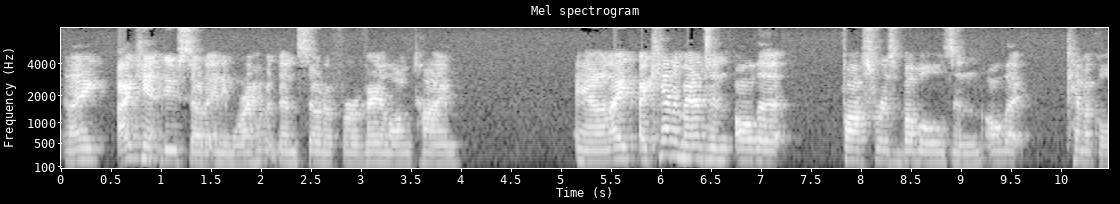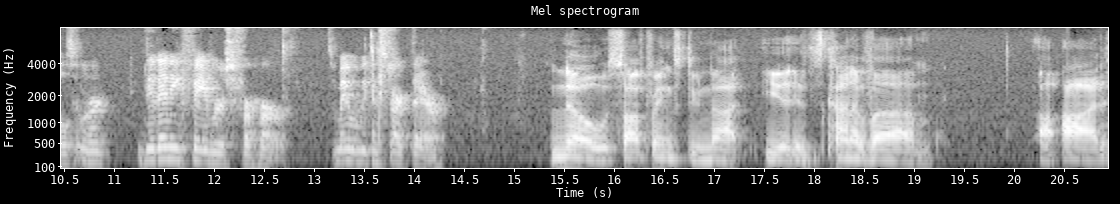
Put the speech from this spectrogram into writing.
And I, I can't do soda anymore. I haven't done soda for a very long time. And I, I can't imagine all the phosphorus bubbles and all that chemicals or did any favors for her. So maybe we can start there. No, soft drinks do not. It's kind of um, uh, odd.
